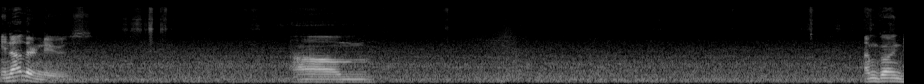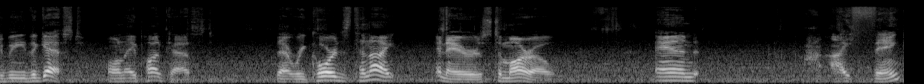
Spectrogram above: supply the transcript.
In other news, um, I'm going to be the guest on a podcast that records tonight and airs tomorrow. And I think.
